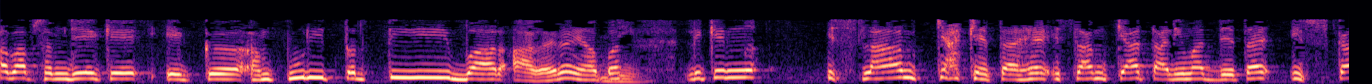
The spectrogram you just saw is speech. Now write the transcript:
اب آپ سمجھے کہ ایک ہم پوری ترتیب بار آ گئے نا یہاں پر جی۔ لیکن اسلام کیا کہتا ہے؟ اسلام کیا تعلیمات دیتا ہے؟ اس کا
